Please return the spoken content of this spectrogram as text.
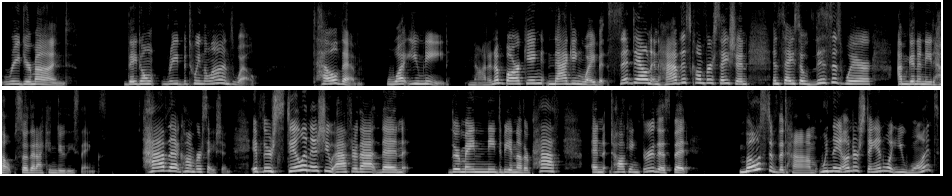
read your mind. They don't read between the lines well. Tell them what you need not in a barking, nagging way, but sit down and have this conversation and say, So, this is where I'm going to need help so that I can do these things. Have that conversation. If there's still an issue after that, then there may need to be another path and talking through this. But most of the time, when they understand what you want,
